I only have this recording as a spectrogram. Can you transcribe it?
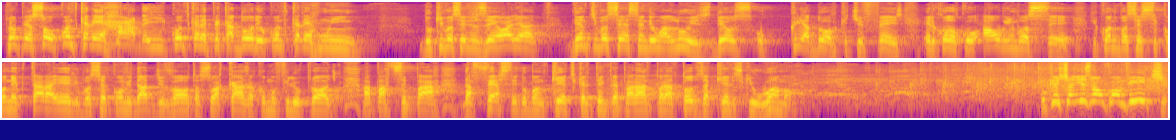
para uma pessoa o quanto que ela é errada e o quanto que ela é pecadora e o quanto que ela é ruim, do que você dizer, olha, dentro de você acendeu uma luz, Deus, o Criador que te fez, Ele colocou algo em você, que quando você se conectar a Ele, você é convidado de volta à sua casa como filho pródigo, a participar da festa e do banquete que Ele tem preparado para todos aqueles que o amam. O cristianismo é um convite.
